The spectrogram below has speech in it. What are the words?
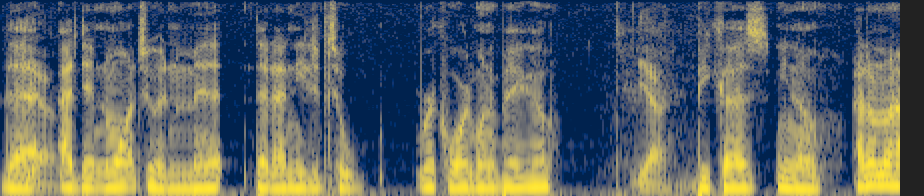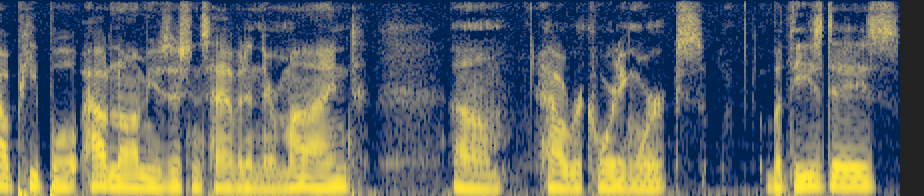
that Yeah. I didn't want to admit that I needed to record Winnebago Yeah. because you know I don't know how people how non-musicians have it in their mind um, how recording works, but these days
